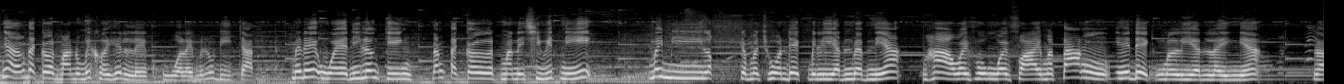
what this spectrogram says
เนี่ยตั้งแต่เกิดมาหนูไม่เคยเห็นเลยครูอะไรไม่รู้ดีจัด ไม่ได้อวยอันนี้เรื่องจริง ตั้งแต่เกิดมาในชีวิตนี้ ไม่มีหรอกจะมาชวนเด็กไปเรียนแบบเนี้ยหาไวฟงไวไฟมาตั้งให้เด็กมาเรียนอะไรเงี้ยเรา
